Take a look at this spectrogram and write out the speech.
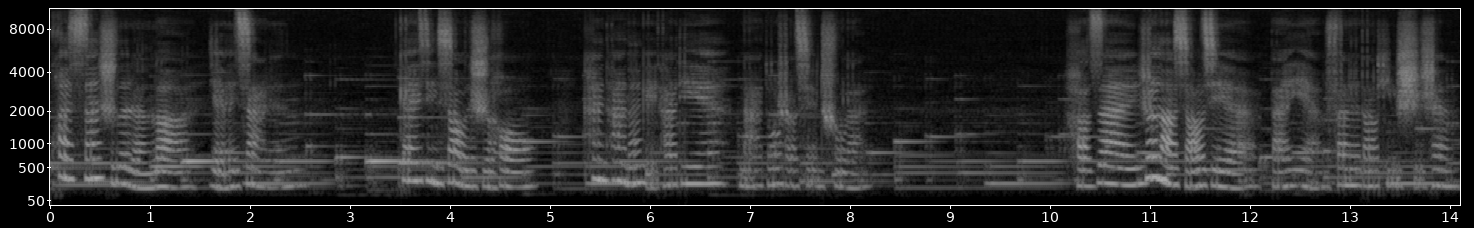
快三十的人了也没嫁人，该尽孝的时候，看他能给他爹拿多少钱出来。好在热闹小姐白眼翻得倒挺实诚，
